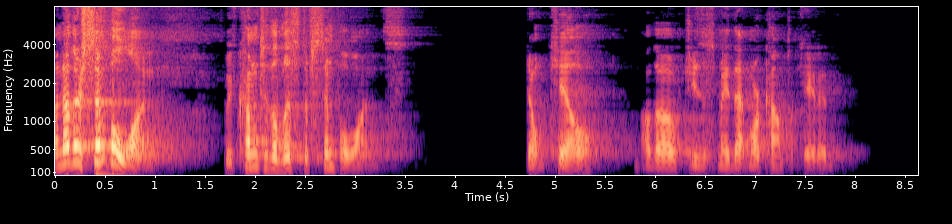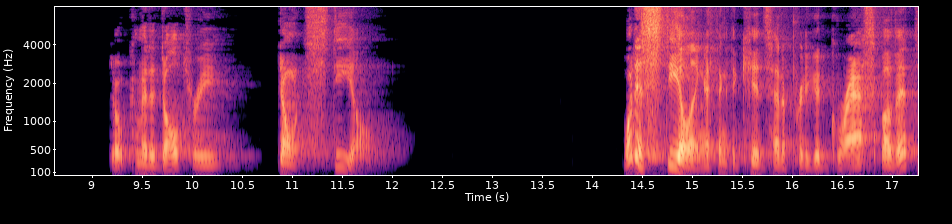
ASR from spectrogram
Another simple one. We've come to the list of simple ones. Don't kill, although Jesus made that more complicated. Don't commit adultery. Don't steal. What is stealing? I think the kids had a pretty good grasp of it.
